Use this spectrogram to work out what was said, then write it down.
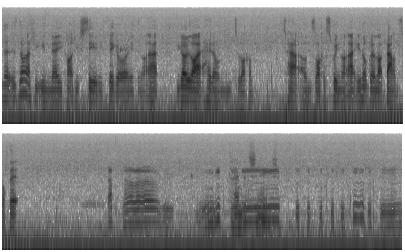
there's no one actually in there. You can't actually see any figure or anything like that. You go like head on to like a ta- onto like a screen like that, you're not going to like bounce off it. Time to change.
